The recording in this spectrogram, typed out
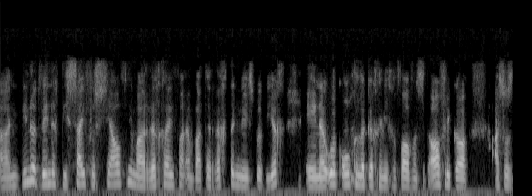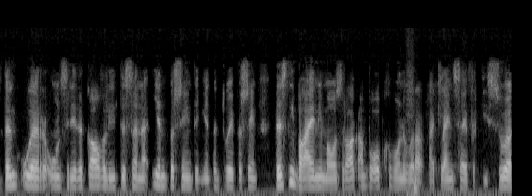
uh nie noodwendig die syfer self nie maar riglyn van in watter rigting mens beweeg en nou uh, ook ongelukkig in die geval van Suid-Afrika as ons dink oor ons redekawel hier tussen 1% en 1.2% dis nie baie nie maar ons raak amper opgewonde oor daai klein syfertjie so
